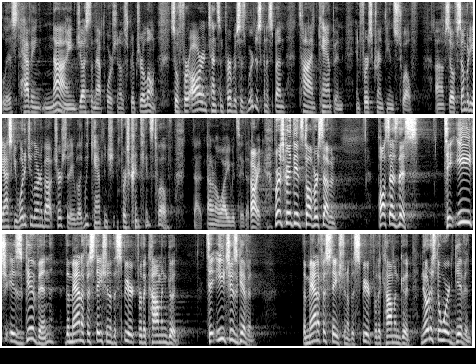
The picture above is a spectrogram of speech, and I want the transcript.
list, having nine just in that portion of Scripture alone. So, for our intents and purposes, we're just going to spend time camping in 1 Corinthians 12. Uh, so if somebody asks you, what did you learn about church today? We're like, we camped in 1 Corinthians 12. I don't know why you would say that. All right, 1 Corinthians 12, verse 7. Paul says this To each is given the manifestation of the Spirit for the common good. To each is given the manifestation of the Spirit for the common good. Notice the word given.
